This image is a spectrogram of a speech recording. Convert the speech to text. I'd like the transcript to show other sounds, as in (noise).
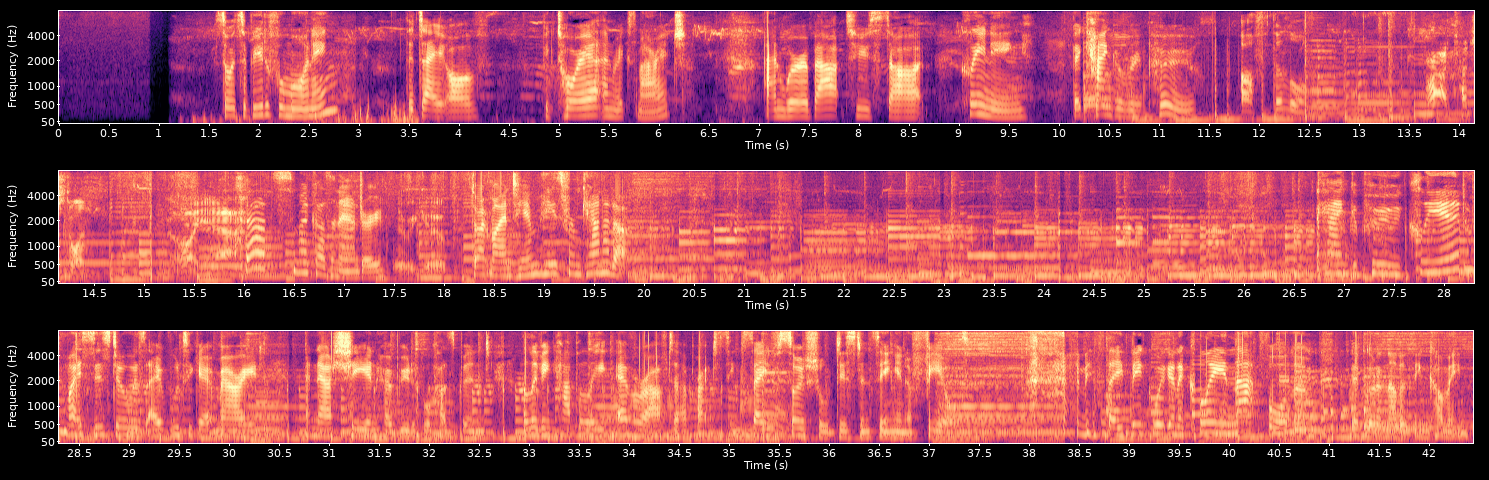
So it's a beautiful morning, the day of Victoria and Rick's marriage and we're about to start cleaning the kangaroo poo off the lawn. Oh, I touched one. Oh, yeah. That's my cousin Andrew. There we go. Don't mind him, he's from Canada. Kangapoo cleared, my sister was able to get married and now she and her beautiful husband are living happily ever after, practicing safe social distancing in a field. (laughs) and if they think we're going to clean that for them, they've got another thing coming.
